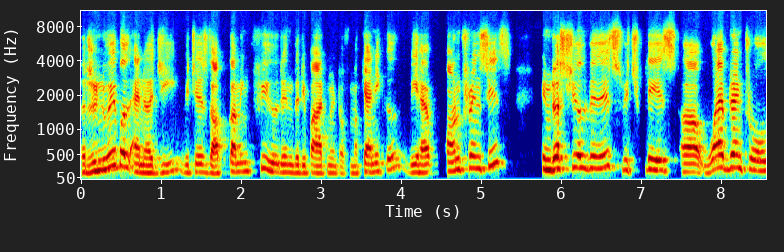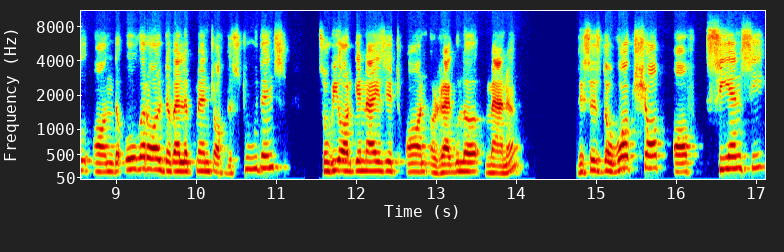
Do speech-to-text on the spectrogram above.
renewable energy, which is the upcoming field in the Department of Mechanical. We have conferences, industrial visits, which plays a vibrant role on the overall development of the students. So we organize it on a regular manner. This is the workshop of CNC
